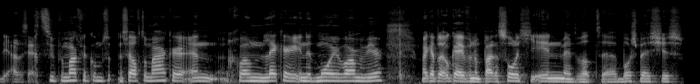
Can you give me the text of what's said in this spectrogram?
ja, het is echt super makkelijk om zelf te maken. En gewoon lekker in het mooie warme weer. Maar ik heb er ook even een parasolletje in met wat eh, bosbesjes.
